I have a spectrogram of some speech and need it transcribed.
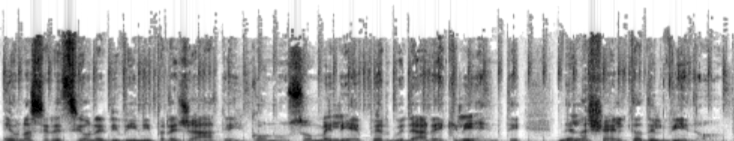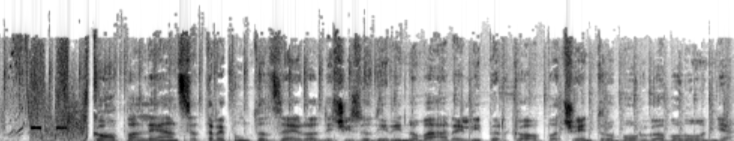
e una selezione di vini pregiati, con un sommelier per guidare i clienti nella scelta del vino. Coop Alleanza 3.0 ha deciso di rinnovare l'Ipercoop Centro Borgo a Bologna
